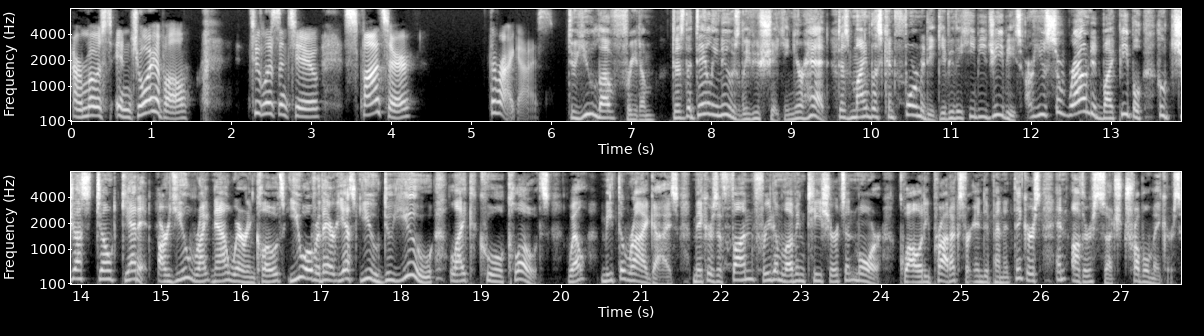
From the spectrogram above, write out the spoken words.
our most enjoyable to listen to sponsor, The Wry Guys. Do you love freedom? Does the daily news leave you shaking your head? Does mindless conformity give you the heebie jeebies? Are you surrounded by people who just don't get it? Are you right now wearing clothes? You over there, yes, you, do you like cool clothes? Well, meet the Wry Guys, makers of fun, freedom loving t shirts and more, quality products for independent thinkers and other such troublemakers.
